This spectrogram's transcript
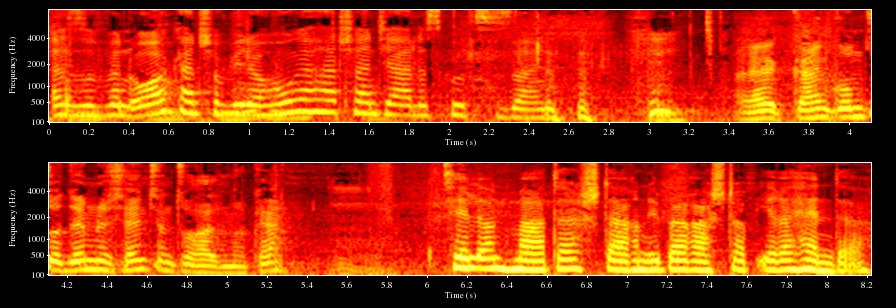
Also wenn Orkan schon wieder Hunger hat, scheint ja alles gut zu sein. Ey, kein Grund, so dämlich Händchen zu halten, okay? Till und Martha starren überrascht auf ihre Hände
